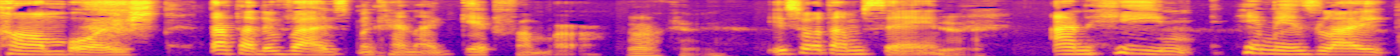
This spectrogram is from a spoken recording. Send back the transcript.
tomboyish. That are the vibes me kind of get from her. Okay. Is what I'm saying. Yeah. And him him is like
